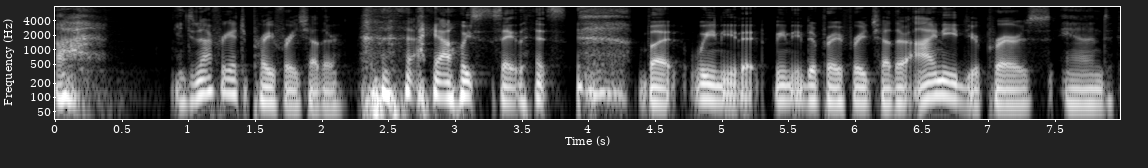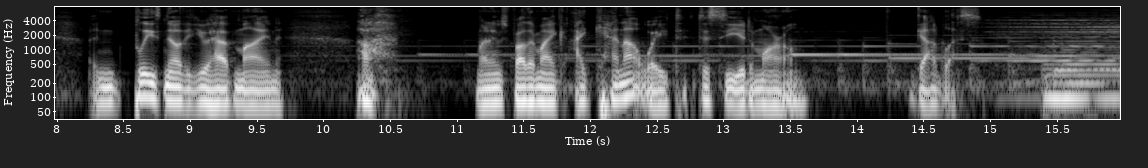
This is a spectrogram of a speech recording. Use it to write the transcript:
Ah, and do not forget to pray for each other. I always say this, but we need it. We need to pray for each other. I need your prayers, and, and please know that you have mine. Ah, my name is Father Mike. I cannot wait to see you tomorrow. God bless.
